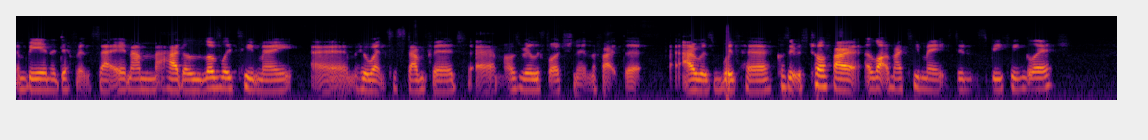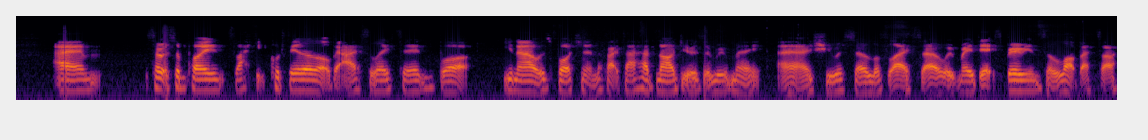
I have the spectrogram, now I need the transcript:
and be in a different setting. I'm, I had a lovely teammate um, who went to Stanford. Um, I was really fortunate in the fact that I was with her because it was tough. I, a lot of my teammates didn't speak English. Um, so at some points, like it could feel a little bit isolating, but you know, I was fortunate in the fact I had Nadia as a roommate. Uh, she was so lovely, so it made the experience a lot better.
